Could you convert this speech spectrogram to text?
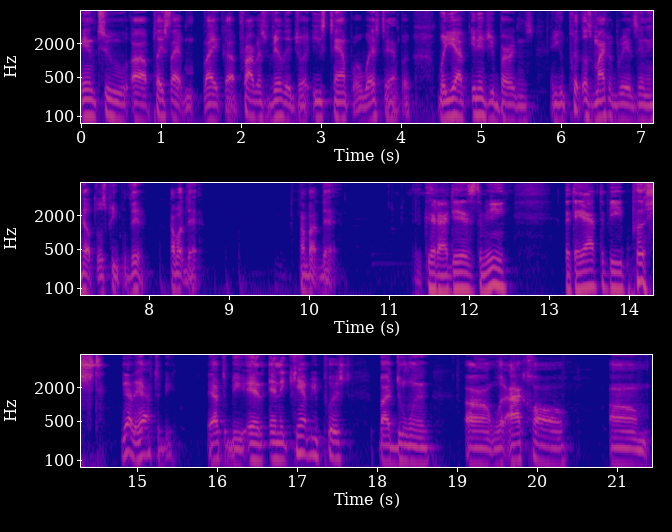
into a place like like uh, Progress Village or East Tampa or West Tampa, where you have energy burdens and you put those microgrids in and help those people there. How about that? How about that? Good ideas to me, but they have to be pushed. Yeah, they have to be. They have to be, and and it can't be pushed by doing um, what I call um,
